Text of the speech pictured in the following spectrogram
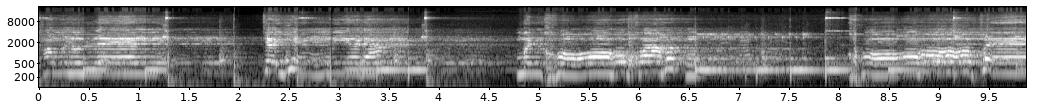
คำรุนแรง จะแย่งเมียดังมันขอฟังขอแฟน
